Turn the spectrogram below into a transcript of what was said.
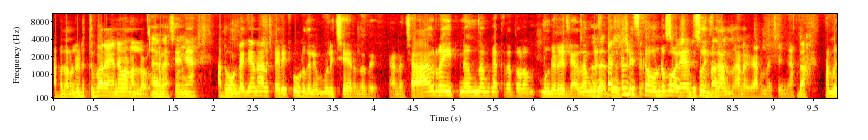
അപ്പൊ നമ്മൾ എടുത്ത് പറയാനേ വേണല്ലോ. കാരണം വെച്ച് കഴിഞ്ഞാൽ അതുകൊണ്ട് തന്നെയാണ് ആൾക്കാർ കൂടുതലും വിളിച്ചേരുന്നത് കാരണം വെച്ചാൽ ആ ഒരു റേറ്റിനും നമുക്ക് അത്രത്തോളം മുണ്ടുകളില്ല. അത് നമുക്ക് സ്പെഷ്യൽ ഡിസ്കൗണ്ട് പോലെ സൂചിച്ച് തന്നതാണ്. കാരണം വെച്ച് കഴിഞ്ഞാൽ നമ്മൾ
